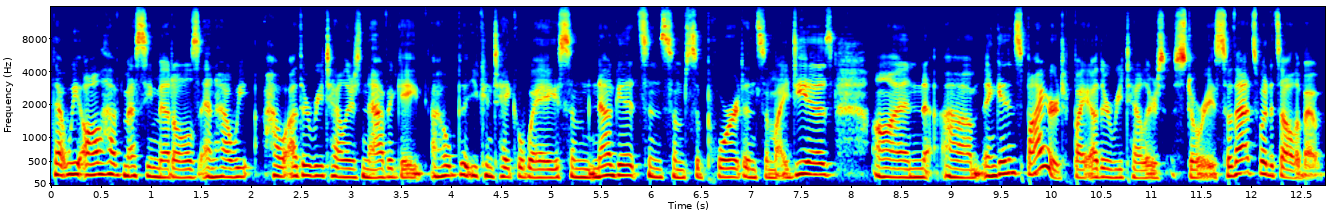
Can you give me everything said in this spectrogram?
that we all have messy middles and how we how other retailers navigate. I hope that you can take away some nuggets and some support and some ideas on um, and get inspired by other retailers' stories. So that's what it's all about.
